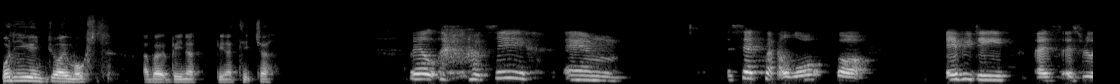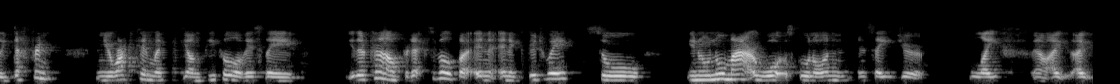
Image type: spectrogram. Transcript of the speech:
what do you enjoy most about being a being a teacher? Well, I would say um, I said quite a lot, but every day is is really different. When you're working with young people, obviously they're kind of unpredictable, but in in a good way. So, you know, no matter what's going on inside your life, you know, out, out,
